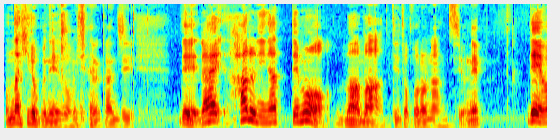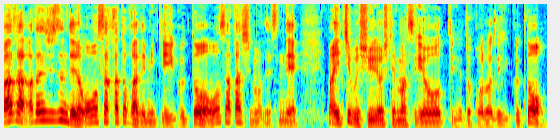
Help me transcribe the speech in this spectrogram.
そんな広くねえぞ、みたいな感じ。で、来、春になっても、まあまあっていうところなんですよね。で、わが、私住んでる大阪とかで見ていくと、大阪市もですね、まあ一部終了してますよっていうところでいくと、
